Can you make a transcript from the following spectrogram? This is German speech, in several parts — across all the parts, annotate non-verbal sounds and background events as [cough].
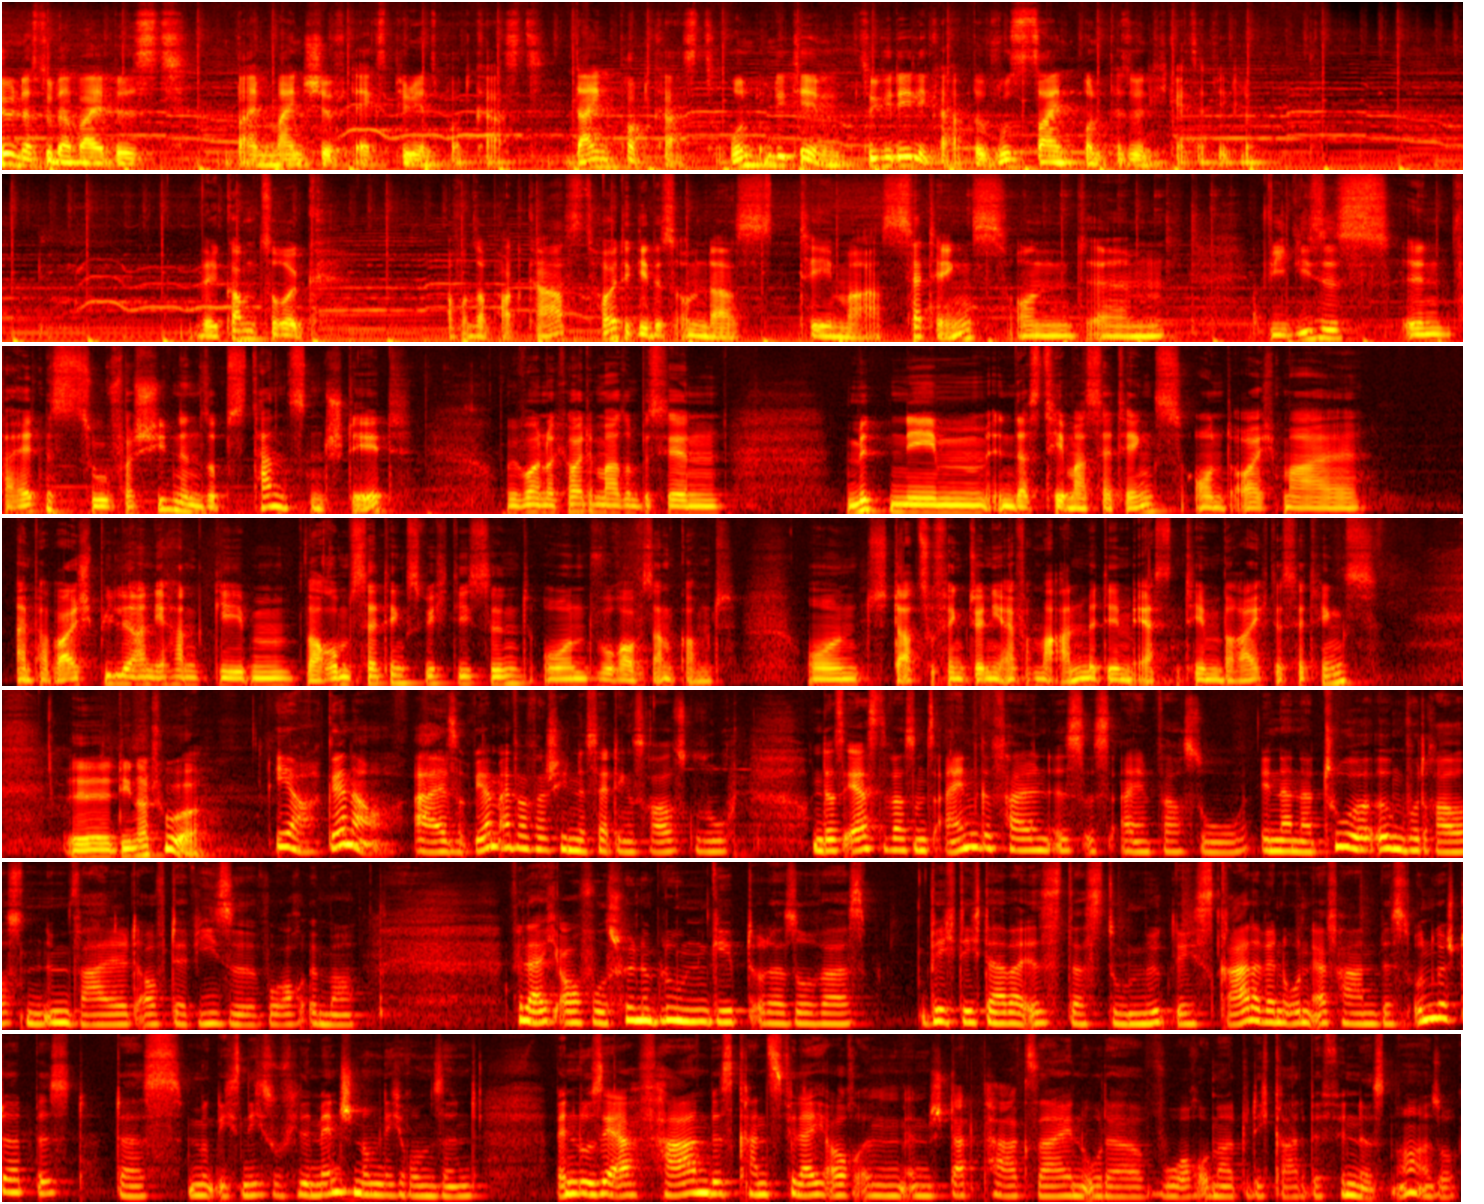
Schön, dass du dabei bist beim Mindshift Experience Podcast. Dein Podcast rund um die Themen Psychedelika, Bewusstsein und Persönlichkeitsentwicklung. Willkommen zurück auf unserem Podcast. Heute geht es um das Thema Settings und ähm, wie dieses im Verhältnis zu verschiedenen Substanzen steht. Und wir wollen euch heute mal so ein bisschen mitnehmen in das Thema Settings und euch mal ein paar Beispiele an die Hand geben, warum Settings wichtig sind und worauf es ankommt. Und dazu fängt Jenny einfach mal an mit dem ersten Themenbereich des Settings, äh, die Natur. Ja, genau. Also, wir haben einfach verschiedene Settings rausgesucht. Und das erste, was uns eingefallen ist, ist einfach so in der Natur, irgendwo draußen, im Wald, auf der Wiese, wo auch immer. Vielleicht auch, wo es schöne Blumen gibt oder sowas. Wichtig dabei ist, dass du möglichst, gerade wenn du unerfahren bist, ungestört bist, dass möglichst nicht so viele Menschen um dich rum sind. Wenn du sehr erfahren bist, kann es vielleicht auch im, im Stadtpark sein oder wo auch immer du dich gerade befindest. Ne? Also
